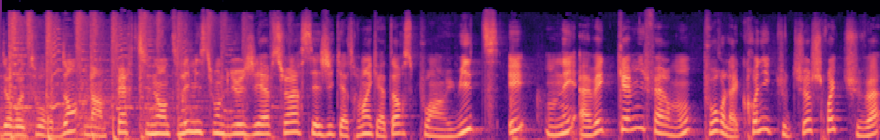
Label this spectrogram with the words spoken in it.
De retour dans l'impertinente, l'émission de l'UEGF sur RCJ 94.8 et on est avec Camille Fermont pour la chronique culture. Je crois que tu vas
